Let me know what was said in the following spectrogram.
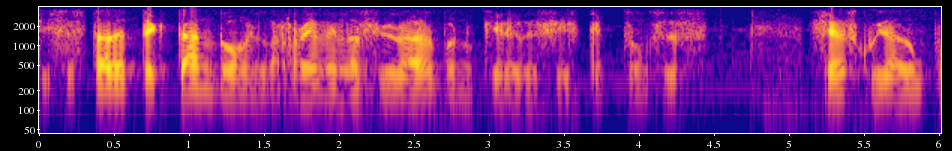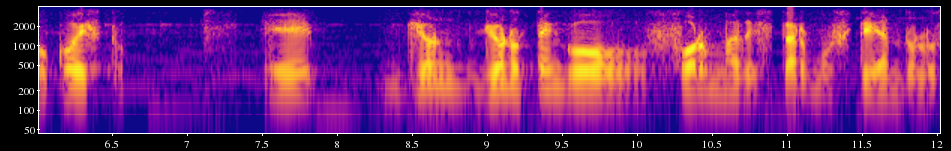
Si se está detectando en la red de la ciudad, bueno, quiere decir que entonces se ha descuidado un poco esto. Eh, yo, yo no tengo forma de estar mostreando los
